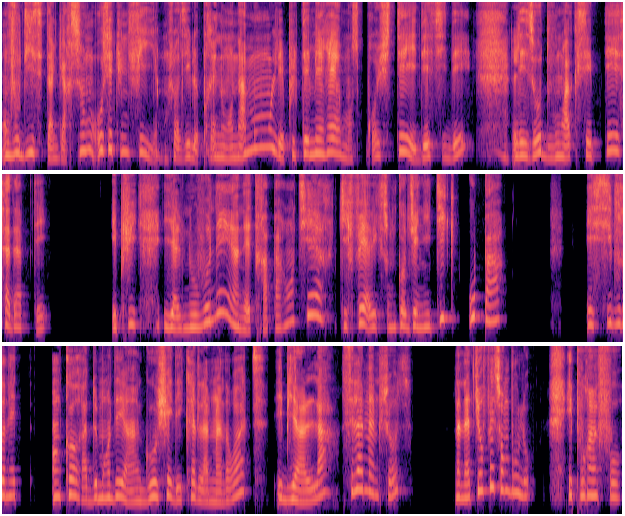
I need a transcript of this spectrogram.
On vous dit c'est un garçon ou c'est une fille. On choisit le prénom en amont, les plus téméraires vont se projeter et décider, les autres vont accepter et s'adapter. Et puis, il y a le nouveau-né, un être à part entière, qui fait avec son code génétique ou pas. Et si vous en êtes encore à demander à un gaucher d'écrire de la main droite, eh bien là, c'est la même chose. La nature fait son boulot. Et pour info,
